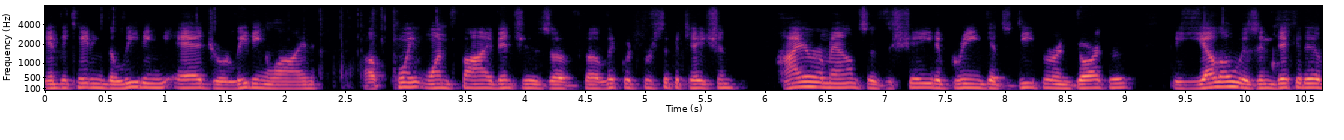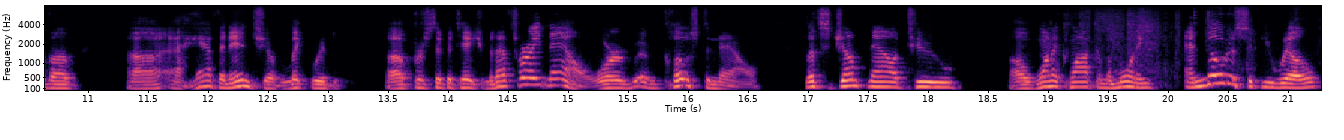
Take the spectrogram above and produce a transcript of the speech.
indicating the leading edge or leading line of 0.15 inches of uh, liquid precipitation. Higher amounts as the shade of green gets deeper and darker. The yellow is indicative of uh, a half an inch of liquid uh, precipitation. But that's right now, or uh, close to now. Let's jump now to uh, one o'clock in the morning. And notice, if you will,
